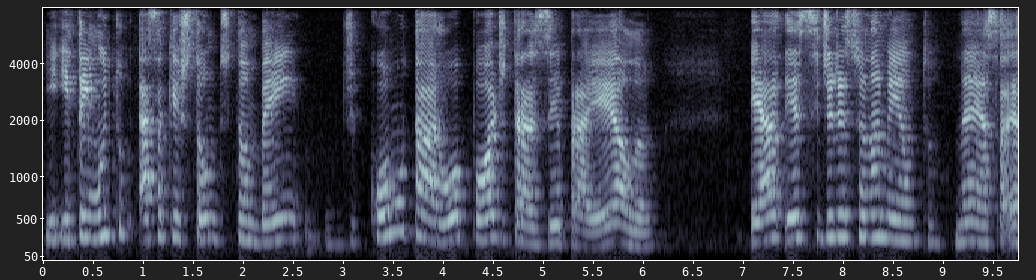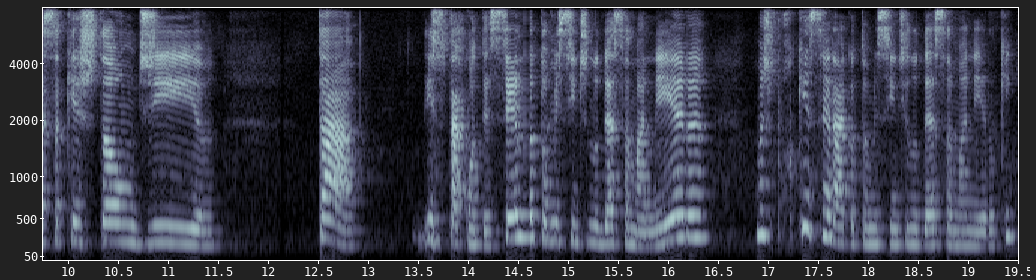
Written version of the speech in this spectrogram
E, e, tem muito essa questão de, também de como o tarô pode trazer para ela é esse direcionamento, né? Essa, essa questão de tá, isso está acontecendo, eu estou me sentindo dessa maneira, mas por que será que eu estou me sentindo dessa maneira? O que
